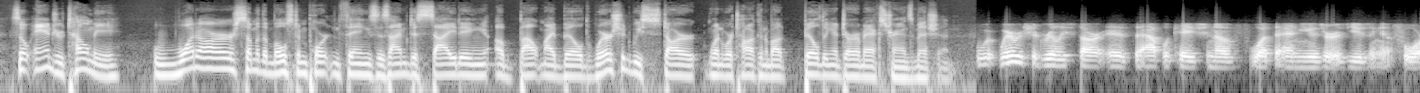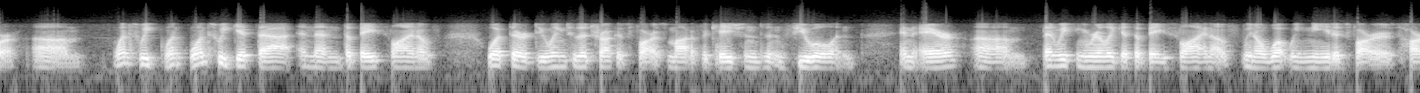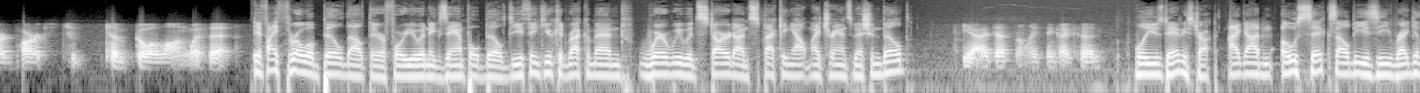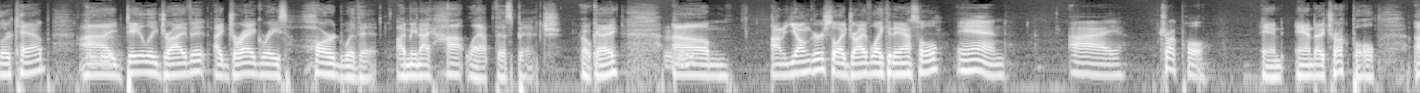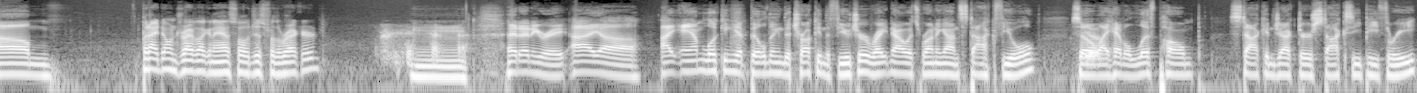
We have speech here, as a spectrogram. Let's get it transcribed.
so Andrew, tell me what are some of the most important things as I'm deciding about my build? Where should we start when we're talking about building a Duramax transmission? Where we should really start is the application of what the end user is using it for. Um, once we once we get that, and then the baseline of what they're doing to the truck as far as modifications and fuel and and air, um, then we can really get the baseline of you know what we need as far as hard parts to to go along with it. If I throw a build out there for you, an example build, do you think you could recommend where we would start on specking out my transmission build? Yeah, I definitely think I could. We'll use Danny's truck. I got an 06 LBZ regular cab. I daily drive it. I drag race hard with it. I mean, I hot lap this bitch. Okay. Um, I'm younger, so I drive like an asshole, and I truck pull. and and I truck pull. Um, But I don't drive like an asshole, just for the record. at any rate, I uh, I am looking at building the truck in the future. Right now, it's running on stock fuel, so Yeah. I have a lift pump, stock injector, stock CP3.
